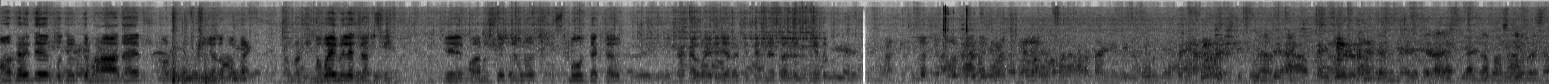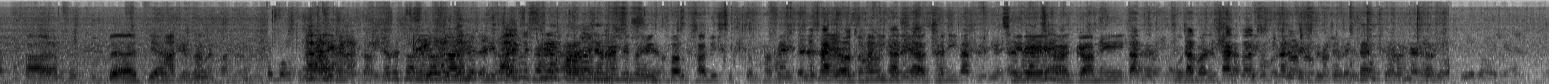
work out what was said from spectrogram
মহাখালীতে অতিরিক্ত ভাড়া আদায়ের সুযোগ আমরা পাই আমরা সবাই মিলে যাচ্ছি। যে মানুষের জন্য স্মুথ একটা ঢাকার বাইরে যারা যেতে চায় যেন যেতে পারে। শৃঙ্খল ভাবে সুস্থভাবে রাজধানী রাজধানী ছেড়ে গ্রামে পরিবারের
